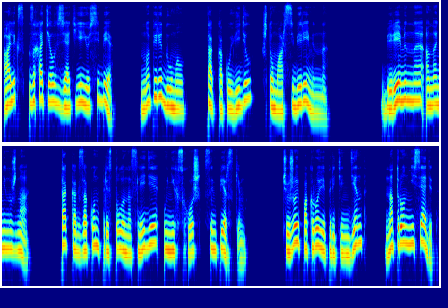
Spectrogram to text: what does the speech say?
Алекс захотел взять ее себе, но передумал, так как увидел, что Марси беременна. Беременная она не нужна, так как закон престола наследия у них схож с имперским. Чужой по крови претендент на трон не сядет,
